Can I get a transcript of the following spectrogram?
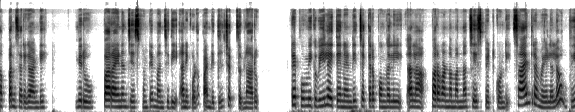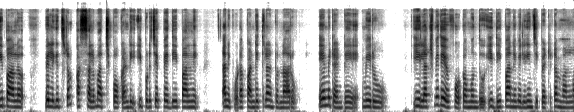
తప్పనిసరిగా అండి. మీరు పారాయణం చేసుకుంటే మంచిది అని కూడా పండితులు చెప్తున్నారు. రేపు మీకు వీలైతేనండి చక్కెర పొంగలి అలా పరవన్నం అన్నా చేసి పెట్టుకోండి. సాయంత్రం వేళలో దీపాలు వెలిగించడం అస్సలు మర్చిపోకండి. ఇప్పుడు చెప్పే దీపాల్ని అని కూడా పండితులు అంటున్నారు. ఏమిటంటే మీరు ఈ లక్ష్మీదేవి ఫోటో ముందు ఈ దీపాన్ని వెలిగించి పెట్టడం వల్ల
